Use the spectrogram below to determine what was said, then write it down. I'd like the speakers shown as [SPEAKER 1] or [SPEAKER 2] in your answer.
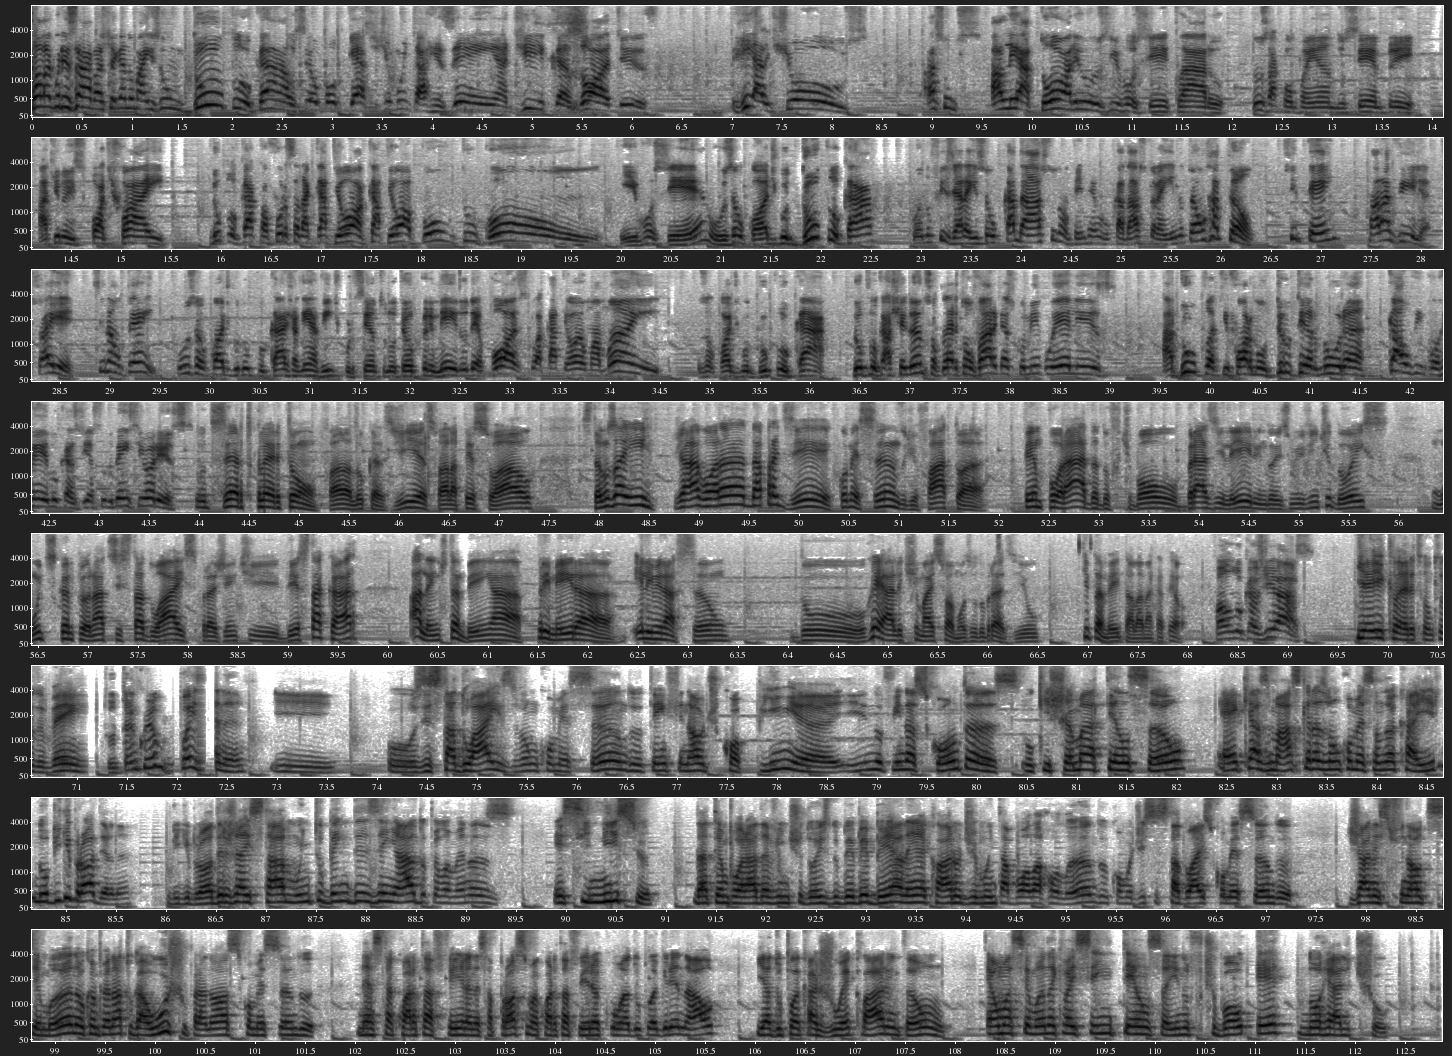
[SPEAKER 1] Fala gurizada, chegando mais um Duplo K, o seu podcast de muita resenha, dicas, odds, reality shows, assuntos aleatórios e você, claro, nos acompanhando sempre aqui no Spotify, Duplo K com a força da KTO, KTO.com. E você usa o código Duplo K quando fizer aí seu cadastro. Não tem o cadastro ainda, então é um ratão. Se tem, maravilha. Isso aí. Se não tem, usa o código Duplo K, já ganha 20% no teu primeiro depósito. A KTO é uma mãe. Usa o código Duplo K. Duplo K chegando, sou Clériton Vargas, comigo eles, a dupla que forma o Trio Ternura, Calvin Correia e Lucas Dias. Tudo bem, senhores?
[SPEAKER 2] Tudo certo, Clériton. Fala, Lucas Dias. Fala, pessoal. Estamos aí. Já agora dá para dizer, começando de fato a temporada do futebol brasileiro em 2022. Muitos campeonatos estaduais para a gente destacar, além de também a primeira eliminação do reality mais famoso do Brasil, que também está lá na KTO.
[SPEAKER 1] Fala, Lucas Dias.
[SPEAKER 3] E aí, Clériton, tudo bem?
[SPEAKER 1] Tudo tranquilo.
[SPEAKER 3] Pois é, né? E os estaduais vão começando, tem final de copinha, e no fim das contas, o que chama a atenção é que as máscaras vão começando a cair no Big Brother, né? Big Brother já está muito bem desenhado, pelo menos esse início da temporada 22 do BBB, além, é claro, de muita bola rolando, como disse, estaduais começando já nesse final de semana, o Campeonato Gaúcho para nós começando nesta quarta-feira, nessa próxima quarta-feira com a dupla Grenal e a dupla Caju, é claro, então é uma semana que vai ser intensa aí no futebol e no reality show.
